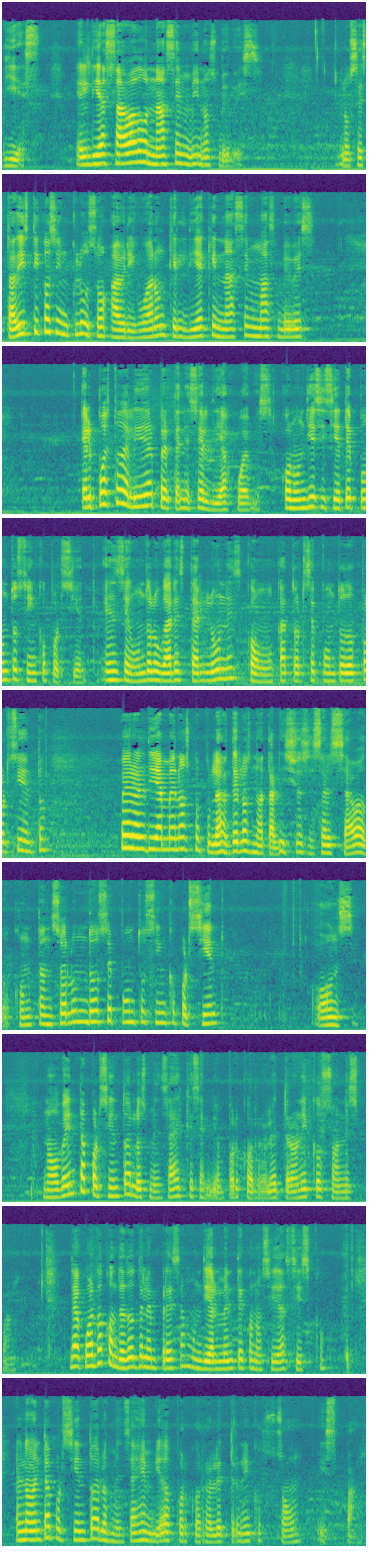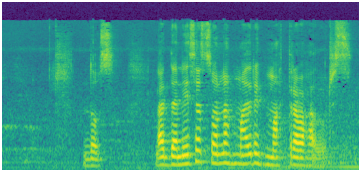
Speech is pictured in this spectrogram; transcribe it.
10. El día sábado nacen menos bebés. Los estadísticos incluso averiguaron que el día que nacen más bebés el puesto de líder pertenece al día jueves, con un 17.5%. En segundo lugar está el lunes, con un 14.2%, pero el día menos popular de los natalicios es el sábado, con tan solo un 12.5%. 11. 90% de los mensajes que se envían por correo electrónico son spam. De acuerdo con datos de la empresa mundialmente conocida Cisco, el 90% de los mensajes enviados por correo electrónico son spam. 2. Las danesas son las madres más trabajadoras.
